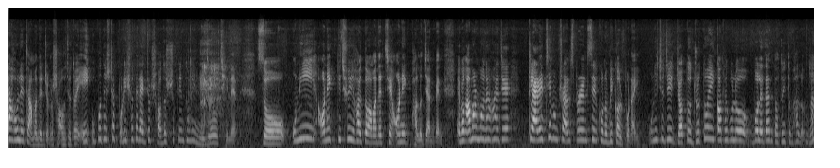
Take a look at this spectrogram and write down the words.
তাহলে এটা আমাদের জন্য সহজ হতো। এই উপদেষ্টা পরিষদের একজন সদস্য কিন্তু উনি নিজেও ছিলেন। সো উনি অনেক কিছুই হয়তো আমাদের চেয়ে অনেক ভালো জানবেন। এবং আমার মনে হয় যে ক্ল্যারিটি এবং ট্রান্সপারেন্সির কোনো বিকল্প নাই। উনি যদি যত দ্রুত এই কথাগুলো বলে দেন, ততই তো ভালো, না?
